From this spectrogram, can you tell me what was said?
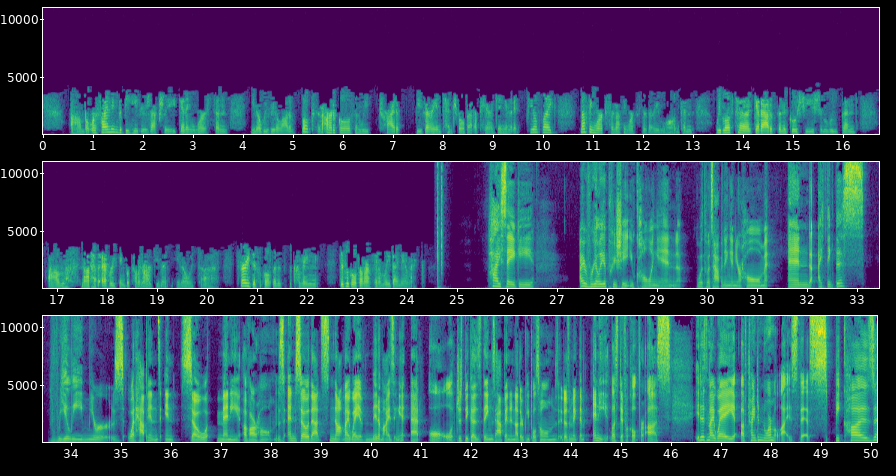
Um, but we're finding the behavior is actually getting worse and, you know, we read a lot of books and articles and we try to be very intentional about our parenting and it feels like nothing works or nothing works for very long. And we'd love to get out of the negotiation loop and um, not have everything become an argument. You know, it's uh, it's very difficult and it's becoming difficult on our family dynamic. Hi, Sagi. I really appreciate you calling in with what's happening in your home. And I think this really mirrors what happens in so many of our homes. And so that's not my way of minimizing it at all. Just because things happen in other people's homes, it doesn't make them any less difficult for us. It is my way of trying to normalize this because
